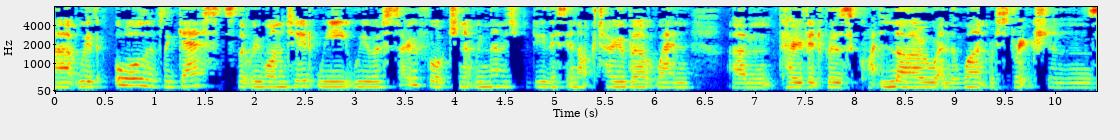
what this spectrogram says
uh, with all of the guests that we wanted. We we were so fortunate. We managed to do this in October when um, COVID was quite low and there weren't restrictions,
